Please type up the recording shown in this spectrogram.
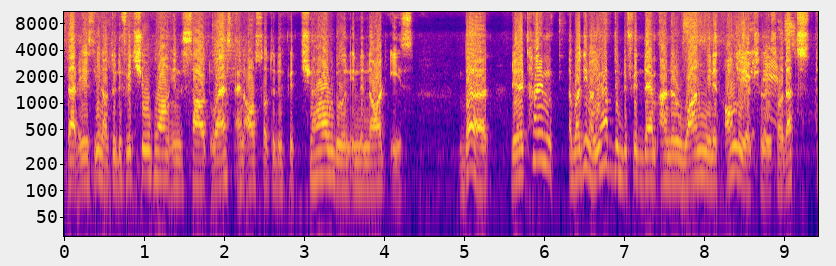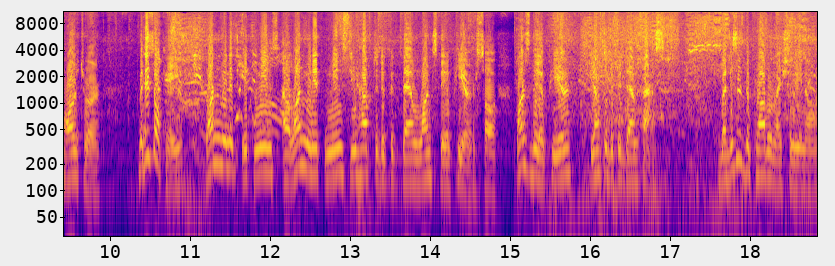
That is, you know, to defeat Xu Huang in the southwest and also to defeat Xiahou Dun in the northeast. But there are time, but you know, you have to defeat them under one minute only actually, so that's torture. But it's okay. One minute it means uh, one minute means you have to defeat them once they appear. So once they appear, you have to defeat them fast. But this is the problem actually, you know.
